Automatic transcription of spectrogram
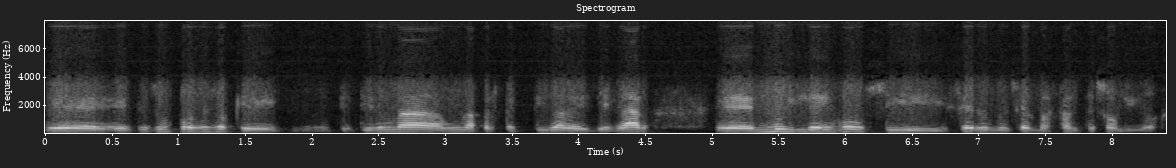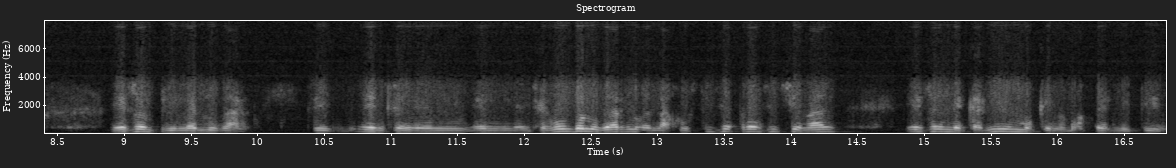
Eh, es un proceso que, tiene una, una perspectiva de llegar eh, muy lejos y ser, ser bastante sólido. Eso en primer lugar. En, segundo lugar, lo de la justicia transicional es el mecanismo que nos va a permitir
